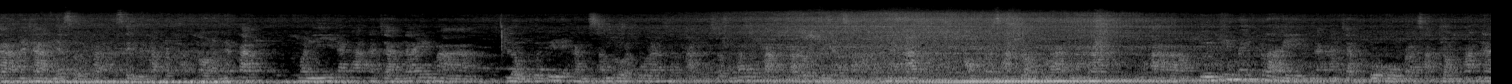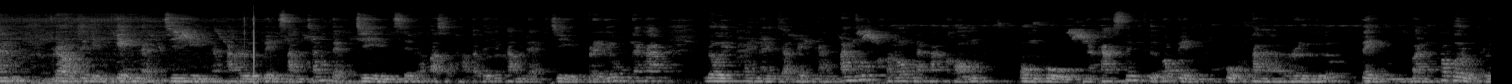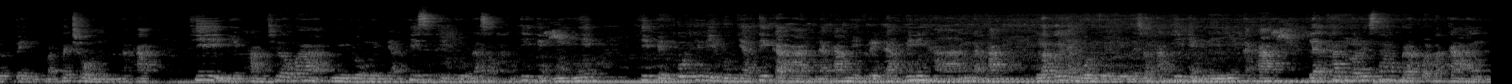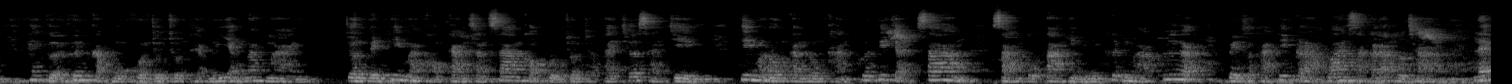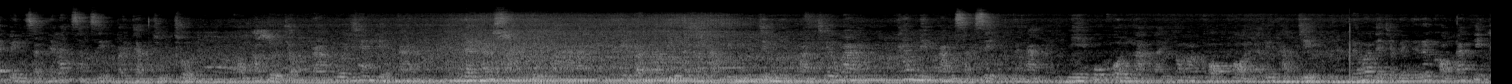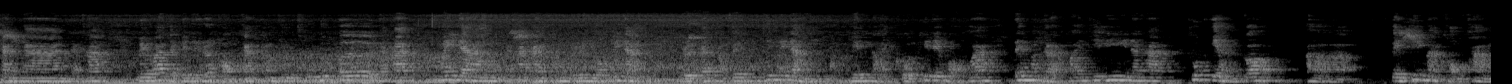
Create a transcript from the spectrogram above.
ตาอาจารย์ยศภาสิริประภากรนะครับ วันนี้นะคะอาจารย์ได้มาลงพื้นที่ในการสำรวจโบราณสถานสมบัติศาสตร์อารยศาสตร์นะครับของปราสาทจอมพระนะครับพื้นที่ไม่ไกลนะคะจากตัวองค์ปราสาทจอมพระนั้น เราจะเห็นเกณฑ์แบบจีนนะคะหรือเป็นสันจ้างแบบจีนศิลปะสถาปัตยกรรมแบบจีนประยุกต์นะคะ โดยภายในจะเป็นการตั้งรูปเคารพนะคะขององค์ปู่นะคะซึ่งถือว่าเป็นปู่ตาหรือเป็นบรรพบุรุษหรือเป็นบรรพชนนะคะที่มีความเชื่อว่ามีดวงวิญญาณที่สถิตอยู่ณสถานที่แห่งนี้ ที่เป็นผู้ที่มีบุญญาธิการนะคะมีกริยาพินิหารนะคะแล้วก็ยังวนเวียนอยู่ในสถานที่แห่งนี้นะคะ และท่านก็ได้สร้างปรากฏการณ์ให้เกิดขึ้นกับหมู่คนชุมชนแถบนี้อย่างมากมาย จนเป็นที่มาของการสรรสร้างของกลุ่มชนชาวไทยเชื้อสายจีน ที่มารวมกันลงขันเพื่อที่จะสร้างศาลปู่ตาห่งนี้ขึ้นมาเพื่อเป็นสถานที่กราบไหว้สักการะบูชา และเป็นสัญลักษณ์ศักดิ์สิทธิ์ประจำชุมชน ของอำเภอจอมพระด้วยเช่นเดียวกันดังนั้นศาลปู่ตาที่ประทับอยู่ในสถานที่นี้จึงมีความเชื่อว่าท่านมีความศักดิ์สิทธิ์นะคะมีผู้คนหลั่งไหลเขอพรและอธิษฐานจิตไม่ว่าแต่จะเป็นในเรื่องของหน้าที่การงานนะคะไม่ว่าจะเป็นในเรื่องของการทำยูทูบเบอร์นะคะไม่ดังนะคะการทำรีวิวไม่ดังหรือการทำเฟซบุ๊กที่ไม่ดังเห็นหลายคนที่ได้บอกว่าได้มากราบไหว้ที่นี่นะคะ ทุกอย่างก็ เป็นที่มาของความ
